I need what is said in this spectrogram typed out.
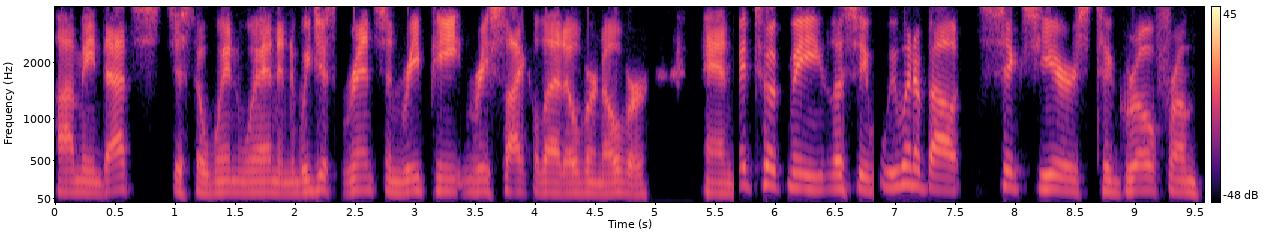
I mean, that's just a win-win. And we just rinse and repeat and recycle that over and over. And it took me, let's see, we went about six years to grow from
